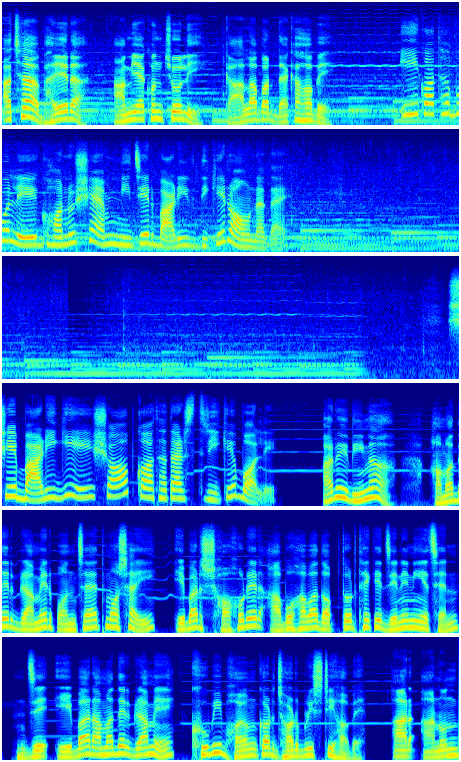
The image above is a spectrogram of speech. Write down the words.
আচ্ছা ভাইয়েরা আমি এখন চলি। কাল আবার দেখা হবে। এই কথা বলে ঘনশ্যাম নিজের বাড়ির দিকে রওনা দেয়। সে বাড়ি গিয়ে সব কথা তার স্ত্রীকে বলে। আরে রিনা আমাদের গ্রামের পঞ্চায়েত মশাই এবার শহরের আবহাওয়া দপ্তর থেকে জেনে নিয়েছেন যে এবার আমাদের গ্রামে খুবই ভয়ঙ্কর ঝড় বৃষ্টি হবে। আর আনন্দ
